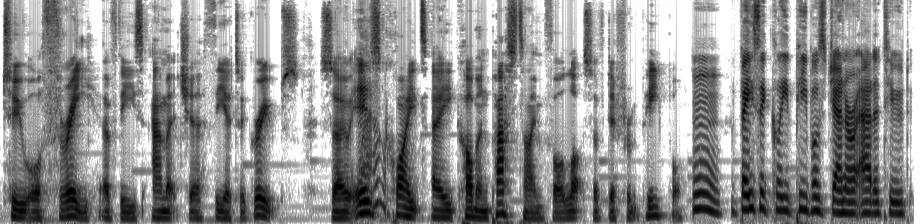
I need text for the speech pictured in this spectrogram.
two or three of these amateur theatre groups. So it is wow. quite a common pastime for lots of different people. Mm, basically, people's general attitude,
